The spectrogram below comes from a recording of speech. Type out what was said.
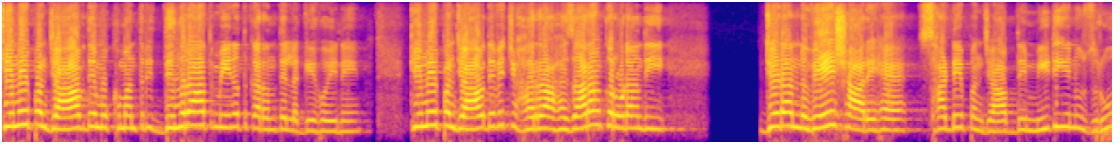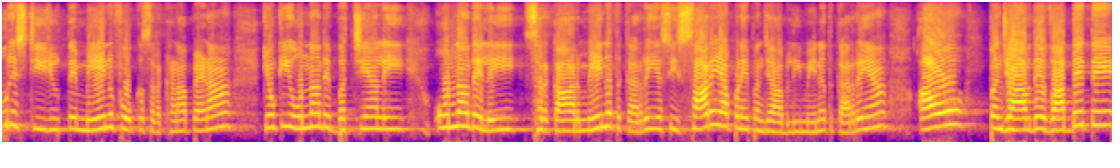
ਕਿਵੇਂ ਪੰਜਾਬ ਦੇ ਮੁੱਖ ਮੰਤਰੀ ਦਿਨ ਰਾਤ ਮਿਹਨਤ ਕਰਨ ਤੇ ਲੱਗੇ ਹੋਏ ਨੇ? ਕਿਵੇਂ ਪੰਜਾਬ ਦੇ ਵਿੱਚ ਹਰਾ- ਹਜ਼ਾਰਾਂ ਕਰੋੜਾਂ ਦੀ ਜਿਹੜਾ ਨਿਵੇਸ਼ ਆ ਰਿਹਾ ਹੈ, ਸਾਡੇ ਪੰਜਾਬ ਦੇ ਮੀਡੀਆ ਨੂੰ ਜ਼ਰੂਰ ਇਸ ਚੀਜ਼ ਉੱਤੇ ਮੇਨ ਫੋਕਸ ਰੱਖਣਾ ਪੈਣਾ, ਕਿਉਂਕਿ ਉਹਨਾਂ ਦੇ ਬੱਚਿਆਂ ਲਈ, ਉਹਨਾਂ ਦੇ ਲਈ ਸਰਕਾਰ ਮਿਹਨਤ ਕਰ ਰਹੀ ਅਸੀਂ ਸਾਰੇ ਆਪਣੇ ਪੰਜਾਬ ਲਈ ਮਿਹਨਤ ਕਰ ਰਹੇ ਹਾਂ। ਆਓ, ਪੰਜਾਬ ਦੇ ਵਾਧੇ ਤੇ,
